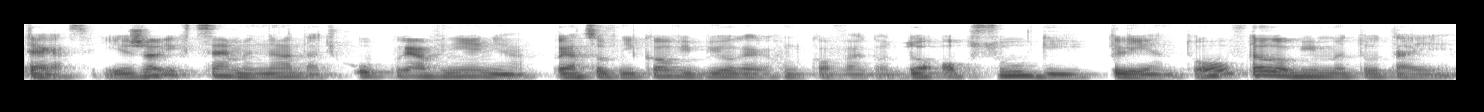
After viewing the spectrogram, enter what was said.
Teraz, jeżeli chcemy nadać uprawnienia pracownikowi biura rachunkowego do obsługi klientów, to robimy tutaj,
